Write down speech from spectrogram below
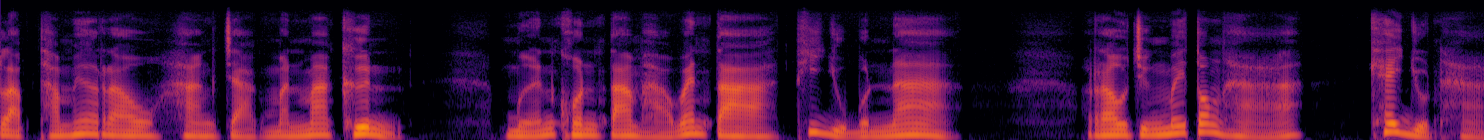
กลับทำให้เราห่างจากมันมากขึ้น เหมือนคนตามหาแว่นตาที่อยู่บนหน้า เราจึงไม่ต้องหา แค่หยุดหา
